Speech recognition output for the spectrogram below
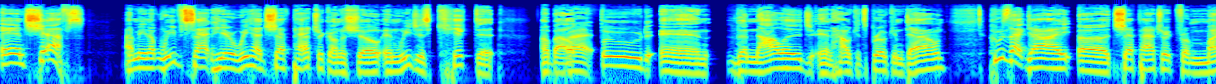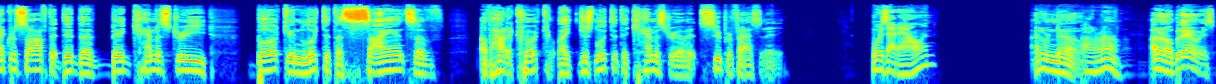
and chefs. I mean, we've sat here, we had Chef Patrick on the show, and we just kicked it about Right. food and the knowledge and how it gets broken down. Who's that guy, uh, Chef Patrick from Microsoft, that did the big chemistry book and looked at the science of of how to cook? Like, just looked at the chemistry of it. Super fascinating. Was that Alan? I don't know. I don't know. I don't know. But anyways,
